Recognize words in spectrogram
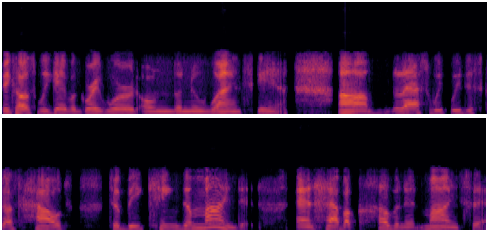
because we gave a great word on the new wineskin. Um, last week we discussed how to be kingdom minded and have a covenant mindset.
